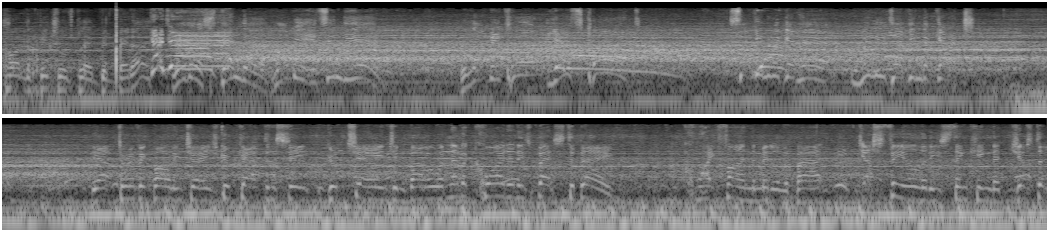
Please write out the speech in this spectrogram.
thought the pitch would play a bit better. Get Look at it! the spin there. Maybe it's in the air. Will that be caught? Yes, caught! Second wicket here. Willey taking the catch. Yeah, terrific bowling change, good captaincy, good change, and Babar were never quite at his best today. Quite find the middle of the bat. Just feel that he's thinking that just a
